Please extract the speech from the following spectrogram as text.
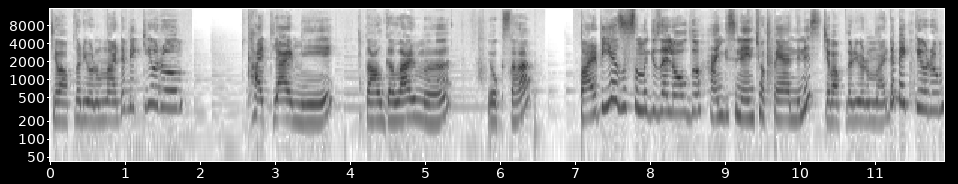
Cevapları yorumlarda bekliyorum. Kalpler mi? Dalgalar mı? Yoksa Barbie yazısı mı güzel oldu? Hangisini en çok beğendiniz? Cevapları yorumlarda bekliyorum.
